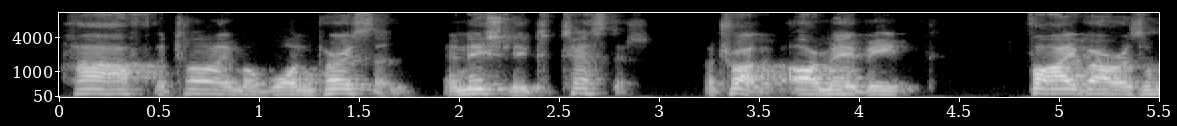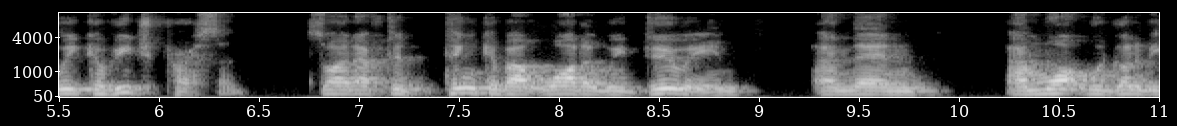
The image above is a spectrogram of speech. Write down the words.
half the time of one person initially to test it and trial it, or maybe five hours a week of each person. So I'd have to think about what are we doing and then and what we're going to be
